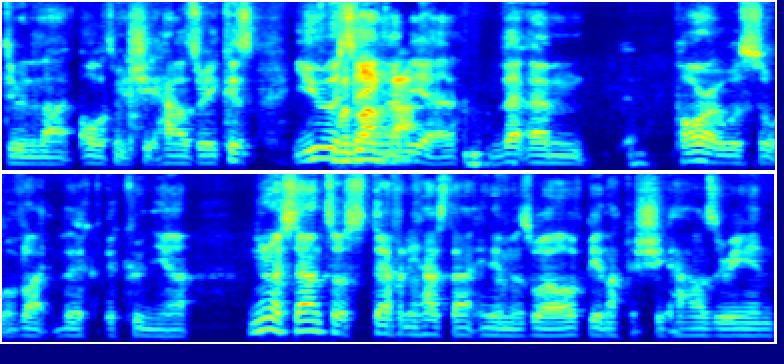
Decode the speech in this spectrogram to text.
doing like ultimate shithousery. Because you were would saying earlier that. that um, Porro was sort of like the, the Cunha Nuno Santos definitely has that in him as well of being like a shithousery and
